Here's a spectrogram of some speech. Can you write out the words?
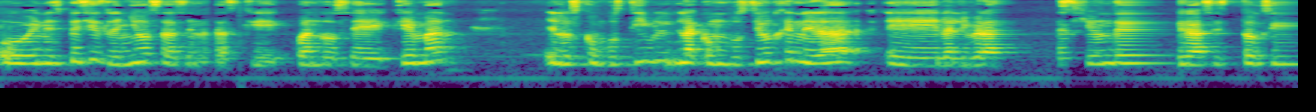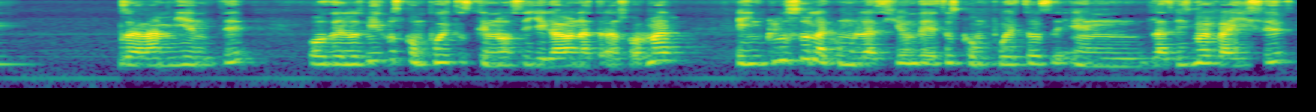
O en especies leñosas en las que cuando se queman, eh, los combustibles, la combustión genera eh, la liberación de gases tóxicos al ambiente o de los mismos compuestos que no se llegaban a transformar. E incluso la acumulación de estos compuestos en las mismas raíces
